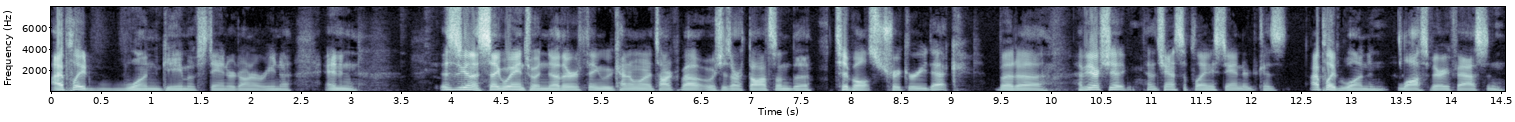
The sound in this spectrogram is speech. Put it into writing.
I played one game of standard on Arena, and this is gonna segue into another thing we kind of want to talk about, which is our thoughts on the Tibalt's trickery deck. But uh have you actually had a chance to play any standard? Because I played one and lost very fast, and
